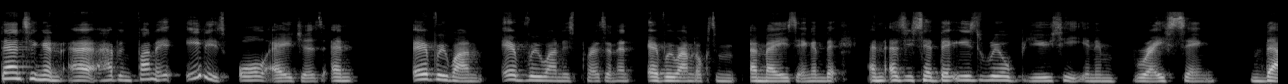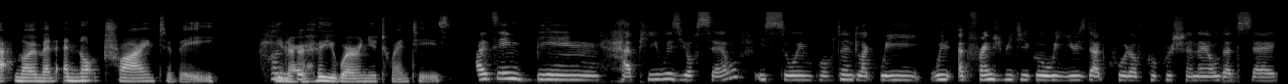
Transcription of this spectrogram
dancing and uh, having fun it, it is all ages and everyone everyone is present and everyone looks amazing and the, and as you said there is real beauty in embracing that moment and not trying to be 100%. you know who you were in your 20s i think being happy with yourself is so important like we we at french beauty co we use that quote of coco chanel that say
